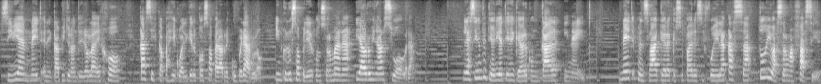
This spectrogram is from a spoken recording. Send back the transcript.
Si bien Nate en el capítulo anterior la dejó, Cassie es capaz de cualquier cosa para recuperarlo, incluso pelear con su hermana y arruinar su obra. La siguiente teoría tiene que ver con Cal y Nate. Nate pensaba que ahora que su padre se fue de la casa, todo iba a ser más fácil,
